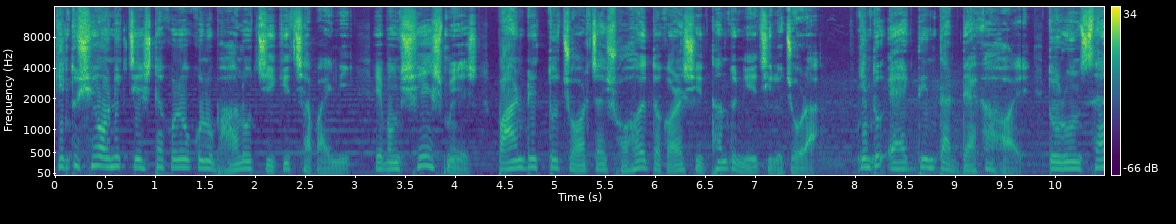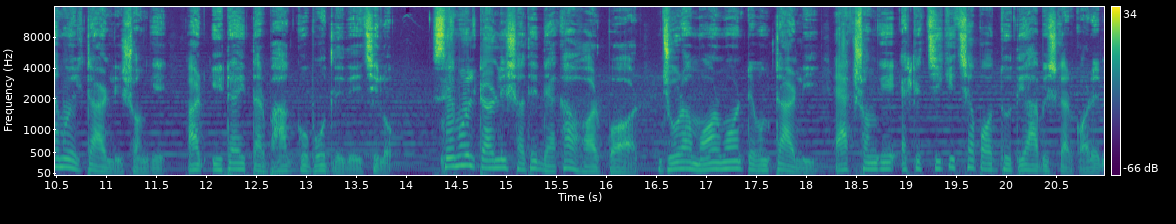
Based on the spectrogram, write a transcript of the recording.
কিন্তু সে অনেক চেষ্টা করেও কোনো ভালো চিকিৎসা পায়নি এবং শেষমেশ পাণ্ডিত্য চর্চায় সহায়তা করার সিদ্ধান্ত নিয়েছিল জোড়া। কিন্তু একদিন তার দেখা হয় তরুণ স্যামুয়েল টার্লির সঙ্গে আর এটাই তার ভাগ্য বদলে দিয়েছিল। স্যামুয়েল টার্লির সাথে দেখা হওয়ার পর জোড়া মরমন্ট এবং টার্লি একসঙ্গে একটা চিকিৎসা পদ্ধতি আবিষ্কার করেন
